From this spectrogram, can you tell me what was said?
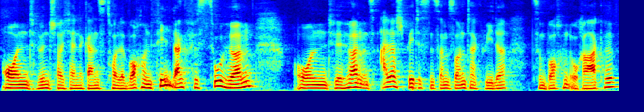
Und wünsche euch eine ganz tolle Woche und vielen Dank fürs Zuhören. Und wir hören uns allerspätestens am Sonntag wieder zum Wochenorakel.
